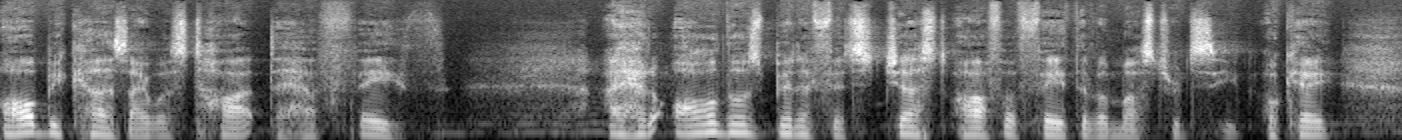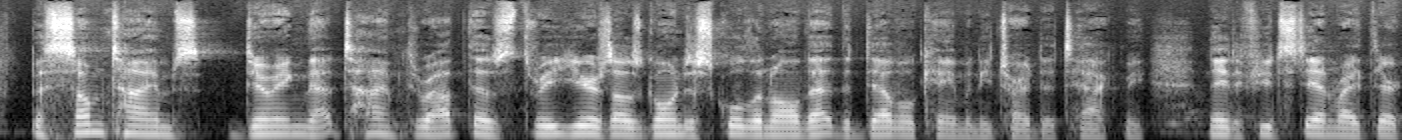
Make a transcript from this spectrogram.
all because I was taught to have faith. I had all those benefits just off of faith of a mustard seed, okay? But sometimes during that time, throughout those three years I was going to school and all that, the devil came and he tried to attack me. Nate, if you'd stand right there.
